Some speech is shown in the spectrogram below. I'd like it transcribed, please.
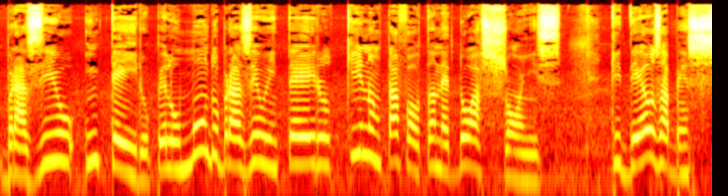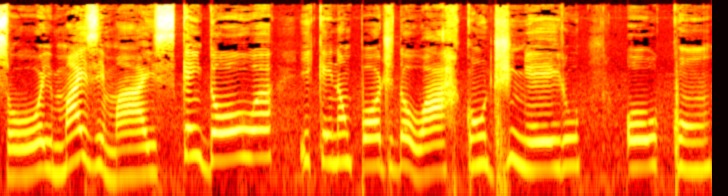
Brasil inteiro, pelo mundo Brasil inteiro, que não está faltando é doações. Que Deus abençoe mais e mais quem doa e quem não pode doar com dinheiro ou com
